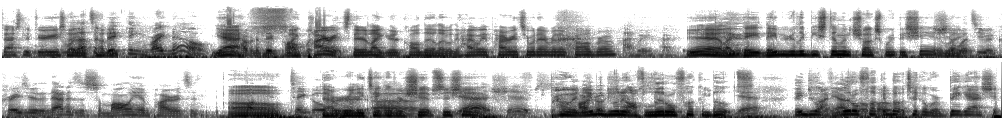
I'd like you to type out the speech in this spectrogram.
Fast and Furious. well, how they- that's a how they- big thing right now. Yeah, having a big problem like pirates. They're like they're called the like the highway pirates or whatever they're called, bro. Highway pirates. Yeah, like they they really be stealing trucks worth of shit. Shit, like what's even crazier than that is the Somalian pirates that oh, fucking take over. that really take over uh, ships and shit. Yeah, ships. bro, and they be doing it off little fucking boats. Yeah. They do a Tiny little little fucking boat. boats. Take over a big ass ship.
